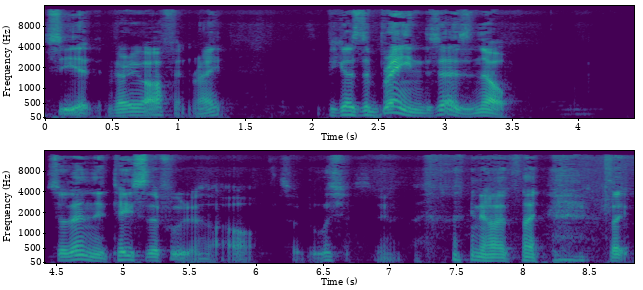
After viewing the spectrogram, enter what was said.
See it very often, right? Because the brain says no. So then they taste the food and oh, so delicious. You know, you know it's, like, it's like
